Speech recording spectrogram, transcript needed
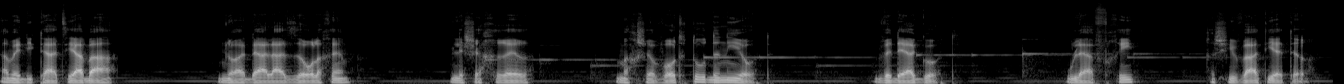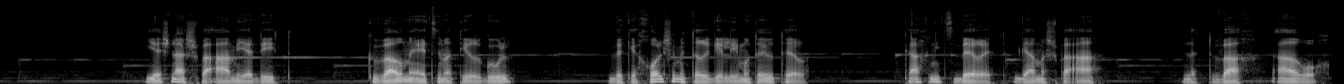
המדיטציה הבאה נועדה לעזור לכם לשחרר מחשבות טורדניות ודאגות ולהפחית חשיבת יתר. יש לה השפעה מיידית כבר מעצם התרגול, וככל שמתרגלים אותה יותר, כך נצברת גם השפעה לטווח הארוך.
